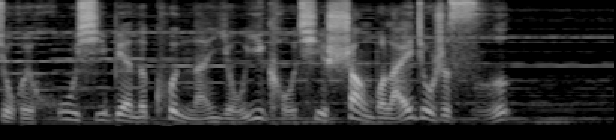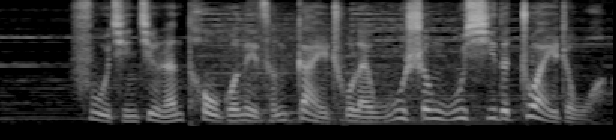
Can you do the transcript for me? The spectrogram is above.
就会呼吸变得困难，有一口气上不来就是死。父亲竟然透过那层盖出来，无声无息地拽着我。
